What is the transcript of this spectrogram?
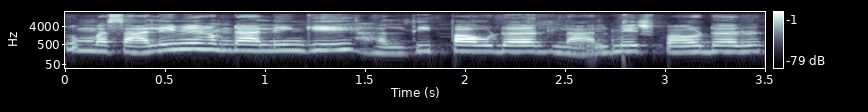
तो मसाले में हम डालेंगे हल्दी पाउडर, लाल मिर्च पाउडर,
